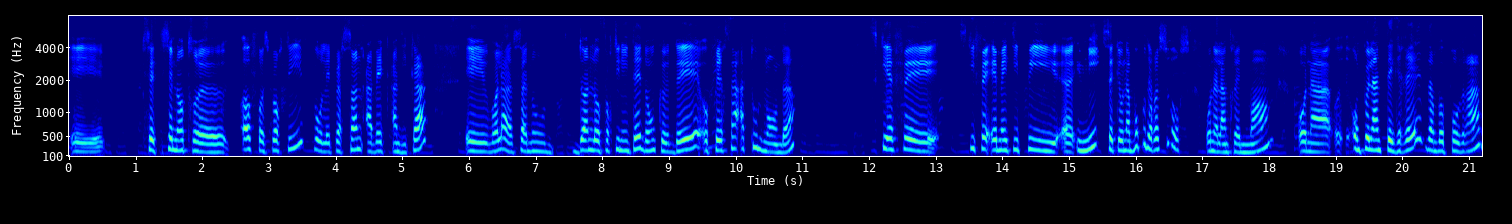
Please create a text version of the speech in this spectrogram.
Et c'est notre euh, offre sportive pour les personnes avec handicap. Et voilà, ça nous donne l'opportunité donc d'offrir ça à tout le monde. Hein? Ce qui est fait ce qui fait MATP euh, unique, c'est qu'on a beaucoup de ressources. On a l'entraînement, on, a, on peut l'intégrer dans vos programmes,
